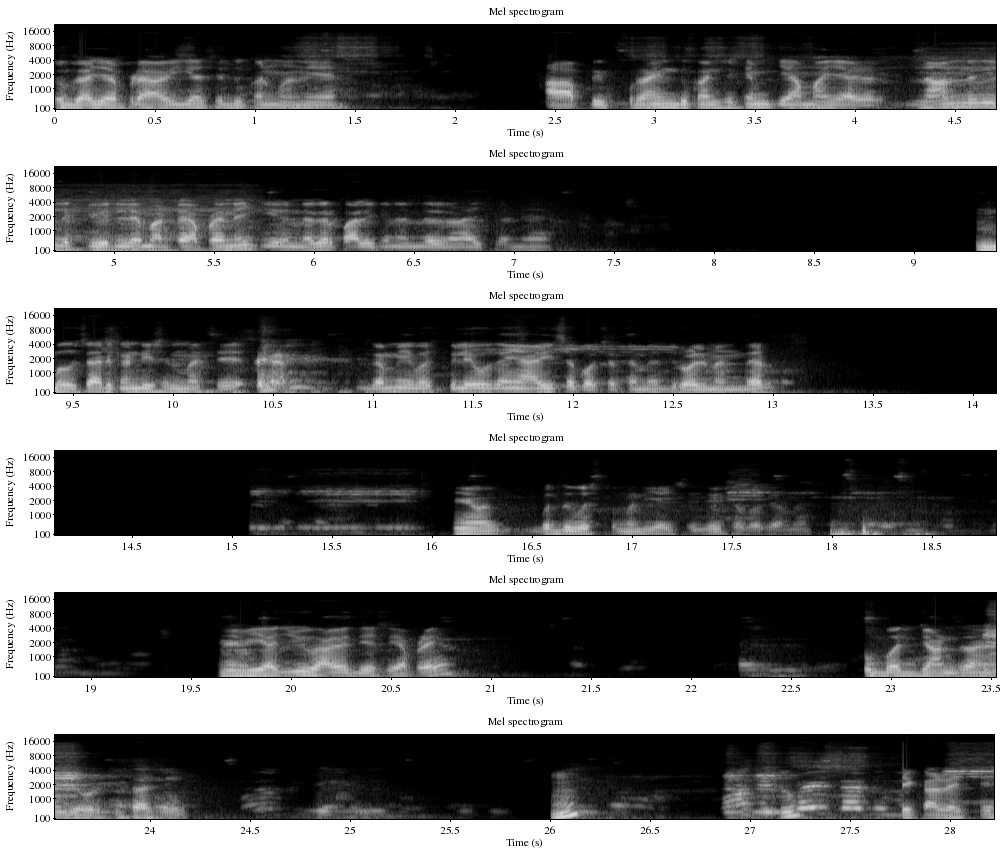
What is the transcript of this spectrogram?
તો ગાજ આપણે આવી ગયા છે દુકાનમાં ને આ આપણી પુરાણી દુકાન છે કેમ કે આમાં યાર નામ નથી લખ્યું એટલે માટે આપણે નહીં કહીએ નગરપાલિકાની અંદર ગણાય છે ને બહુ સારી કન્ડિશનમાં છે ગમે એ વસ્તુ લેવું તો અહીંયા આવી શકો છો તમે ધ્રોલની અંદર અહીંયા બધું વસ્તુ મળી જાય છે જોઈ શકો છો તમે ને વ્યાજબી ભાવે દેશે આપણે ખૂબ જ જાણતા અને ઓળખીતા છે હમ શું દેખાડે છે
